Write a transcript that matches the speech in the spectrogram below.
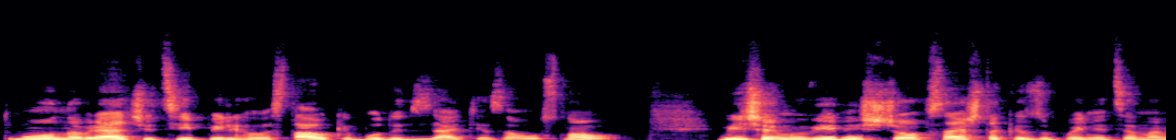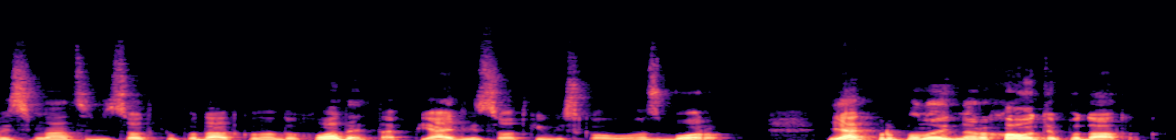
тому навряд чи ці пільгові ставки будуть взяті за основу. Більша ймовірність, що все ж таки зупиняться на 18% податку на доходи та 5% військового збору. Як пропонують нараховувати податок?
